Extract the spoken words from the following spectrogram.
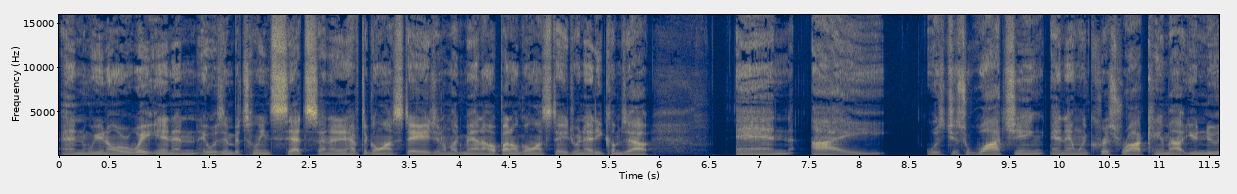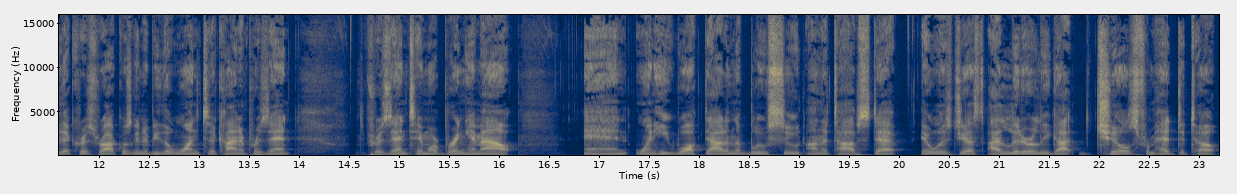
and we you know we're waiting and it was in between sets and I didn't have to go on stage. And I'm like man I hope I don't go on stage when Eddie comes out. And I was just watching and then when Chris Rock came out you knew that Chris Rock was going to be the one to kind of present present him or bring him out. And when he walked out in the blue suit on the top step it was just I literally got chills from head to toe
